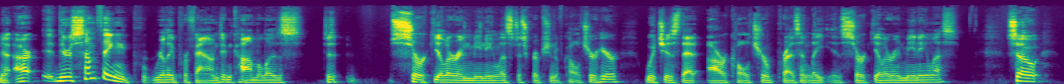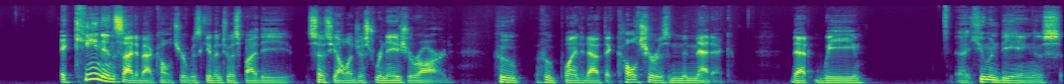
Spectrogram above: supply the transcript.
No, our, there's something really profound in Kamala's circular and meaningless description of culture here, which is that our culture presently is circular and meaningless. So, a keen insight about culture was given to us by the sociologist Rene Girard, who, who pointed out that culture is mimetic, that we, uh, human beings,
